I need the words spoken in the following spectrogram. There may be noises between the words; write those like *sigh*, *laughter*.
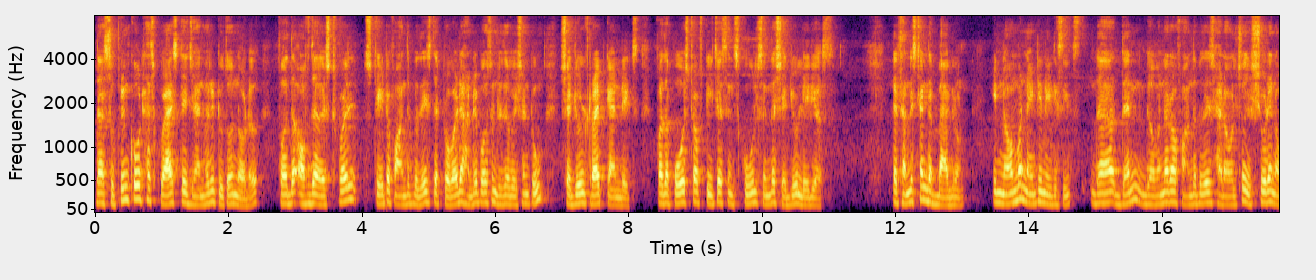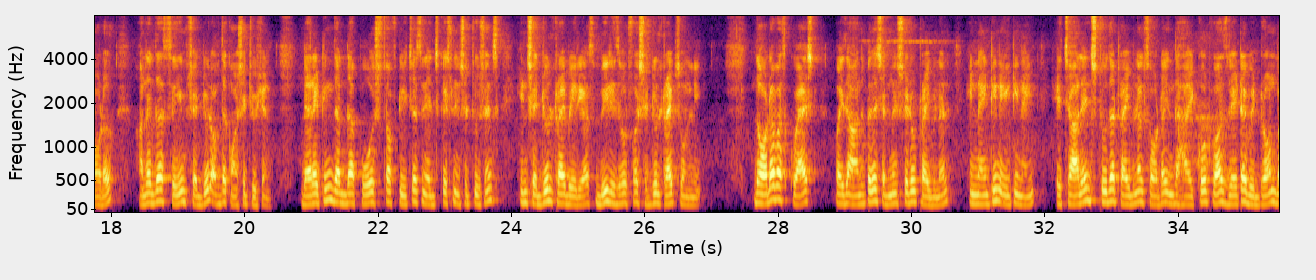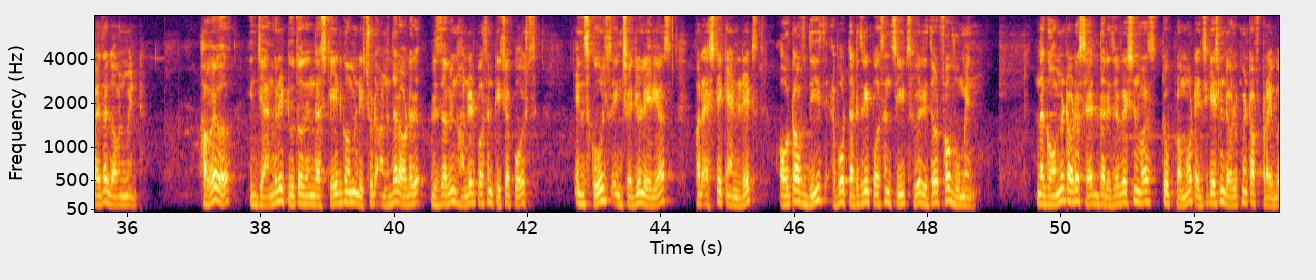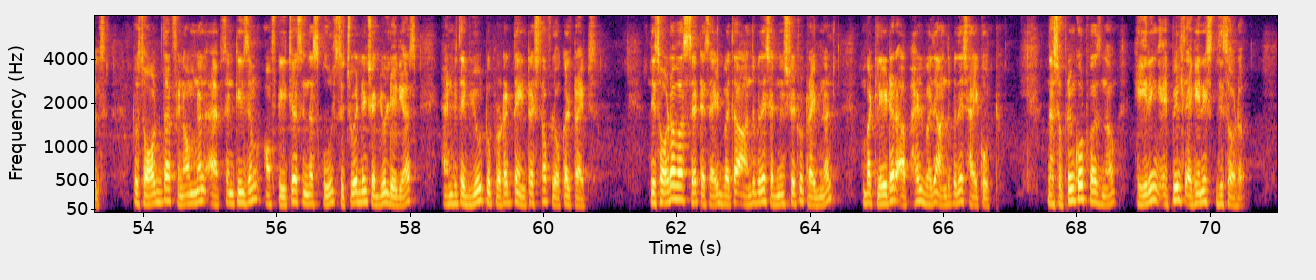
The Supreme Court has quashed a January 2000 order for the of the erstwhile state of Andhra Pradesh that provided 100% reservation to scheduled tribe candidates for the post of teachers in schools in the scheduled areas. Let's understand the background. In November 1986, the then governor of Andhra Pradesh had also issued an order under the same schedule of the constitution, directing that the posts of teachers in educational institutions in scheduled tribe areas be reserved for scheduled tribes only. The order was quashed by the Andhra Pradesh Administrative Tribunal in 1989. A challenge to the tribunal's order in the High Court was later withdrawn by the government. However, in January 2000, the state government issued another order reserving 100% teacher posts in schools in scheduled areas for ST candidates. Out of these, about 33% seats were reserved for women. The government order said the reservation was to promote educational development of tribals, to solve the phenomenal absenteeism of teachers in the schools situated in scheduled areas, and with a view to protect the interests of local tribes. This order was set aside by the Andhra Pradesh Administrative Tribunal but later upheld by the Andhra Pradesh High Court. The Supreme Court was now hearing appeals against this order.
